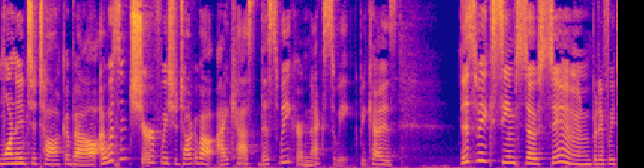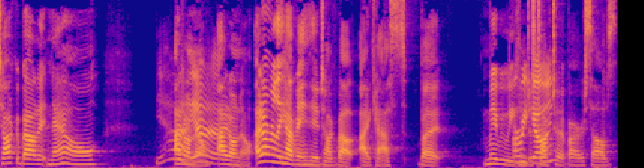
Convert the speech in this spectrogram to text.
wanted to talk about. I wasn't sure if we should talk about iCast this week or next week because this week seems so soon. But if we talk about it now, yeah, I don't know. I don't know. I don't really have anything to talk about iCast, but maybe we Are can we just going? talk to it by ourselves.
